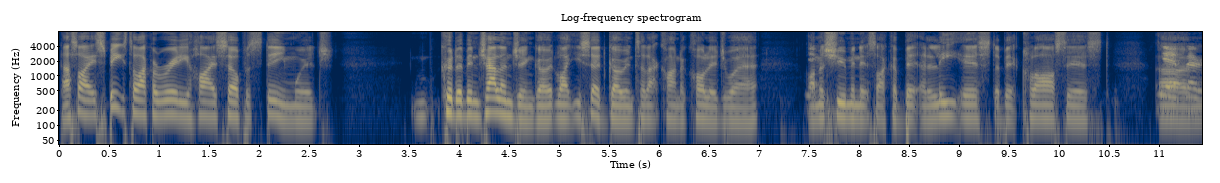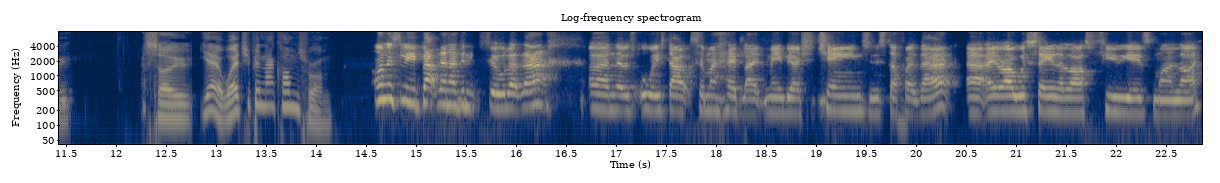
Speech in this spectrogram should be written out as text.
That's like it speaks to like a really high self esteem, which could have been challenging. Go like you said, go into that kind of college where yeah. I'm assuming it's like a bit elitist, a bit classist. Yeah, um, very. So yeah, where do you think that comes from? honestly, back then I didn't feel like that. And there was always doubts in my head, like maybe I should change and stuff like that. Uh, I, I would say in the last few years of my life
